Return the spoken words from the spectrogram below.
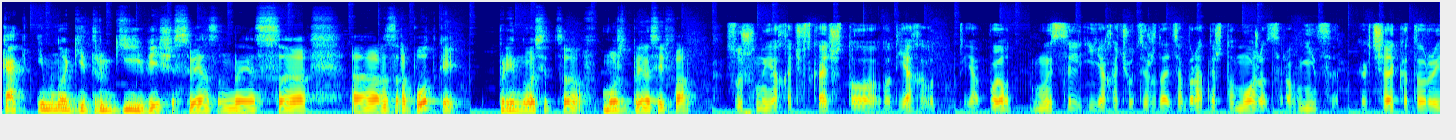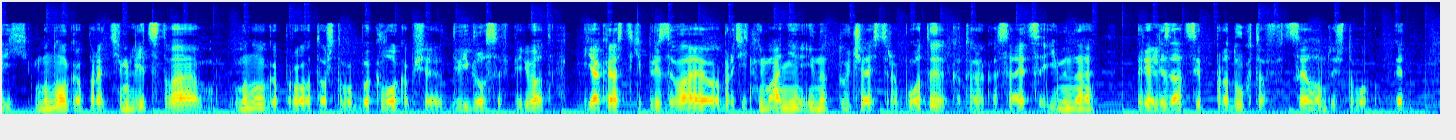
как и многие другие вещи, связанные с э, разработкой, приносит, э, может приносить fun. Слушай, ну я хочу сказать, что вот я, вот я понял мысль, и я хочу утверждать обратно, что может сравниться. Как человек, который много про тимлидство, много про то, чтобы бэклог вообще двигался вперед, я как раз таки призываю обратить внимание и на ту часть работы, которая касается именно реализации продуктов в целом, то есть чтобы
